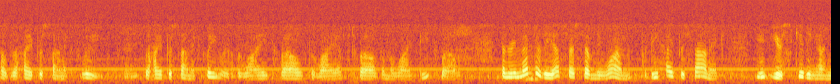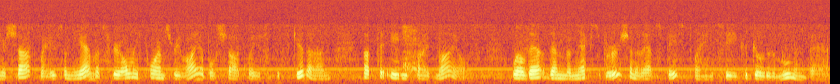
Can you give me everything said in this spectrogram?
of the hypersonic fleet. The hypersonic fleet was the Y-12, the YF-12, and the YB-12. And remember the SR-71, to be hypersonic, you're skidding on your shock waves, and the atmosphere only forms reliable shock waves skid on up to 85 miles. Well, that, then the next version of that space plane, see, could go to the moon and back.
